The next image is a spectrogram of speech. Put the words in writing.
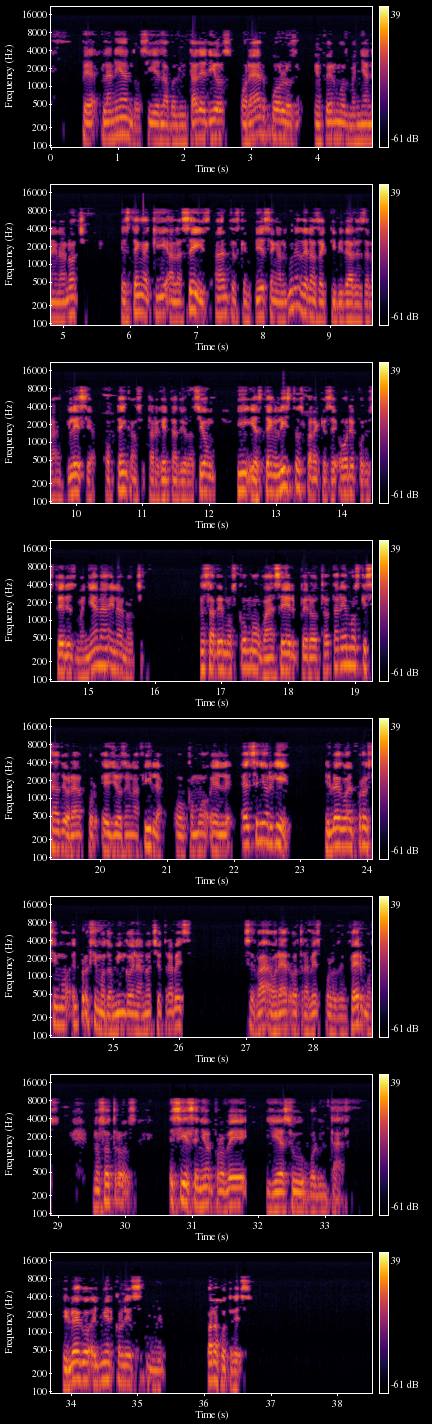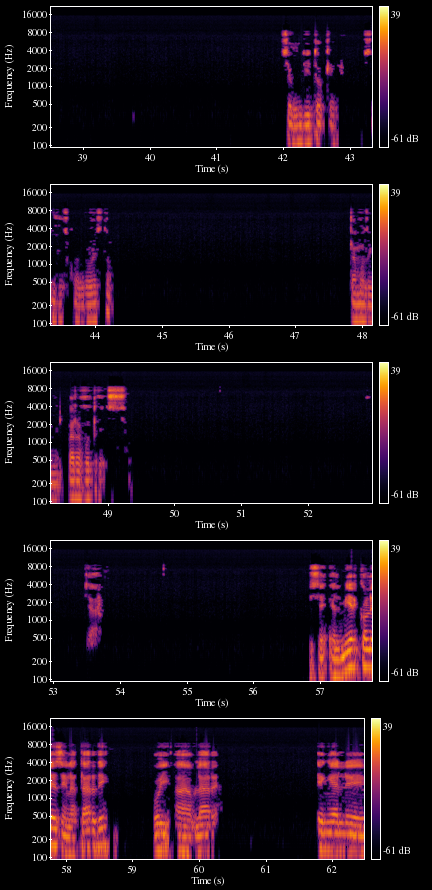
planeando, si es la voluntad de Dios, orar por los enfermos mañana en la noche. Estén aquí a las seis antes que empiecen algunas de las actividades de la iglesia. Obtengan su tarjeta de oración y estén listos para que se ore por ustedes mañana en la noche. No sabemos cómo va a ser, pero trataremos quizás de orar por ellos en la fila o como el, el Señor guíe. Y luego el próximo, el próximo domingo en la noche otra vez. Se va a orar otra vez por los enfermos. Nosotros, si el Señor provee y es su voluntad. Y luego el miércoles, párrafo 3. Segundito que se descuadró esto. Estamos en el párrafo 3. Ya. Dice, el miércoles en la tarde voy a hablar en el eh,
